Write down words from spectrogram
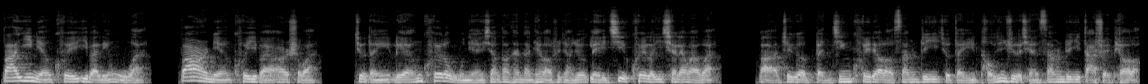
八一年亏一百零五万，八二年亏一百二十万，就等于连亏了五年。像刚才南天老师讲，就累计亏了一千两百万。把这个本金亏掉了三分之一，就等于投进去的钱三分之一打水漂了。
